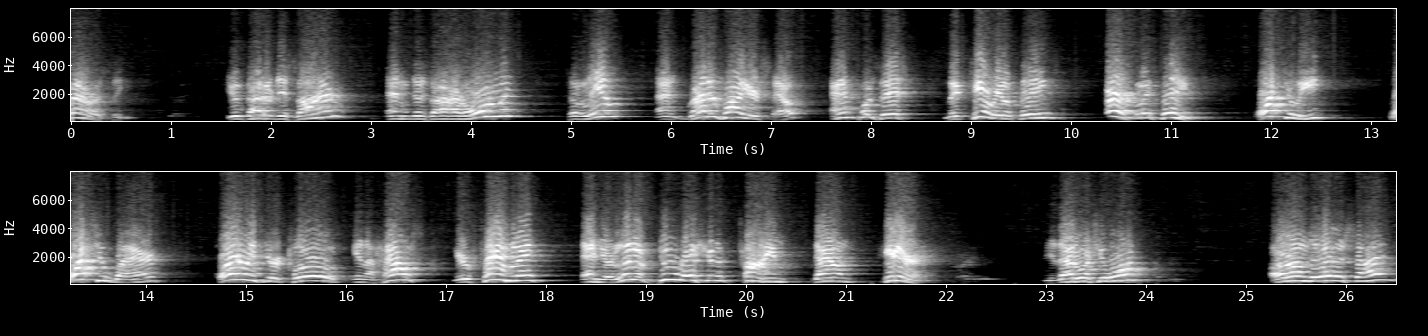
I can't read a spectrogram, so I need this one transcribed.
Pharisee. You've got a desire and desire only to live and gratify yourself and possess material things, earthly things. What you eat, what you wear, where is your clothes in a house, your family, and your little duration of time down here. Is that what you want? Or on the other side,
